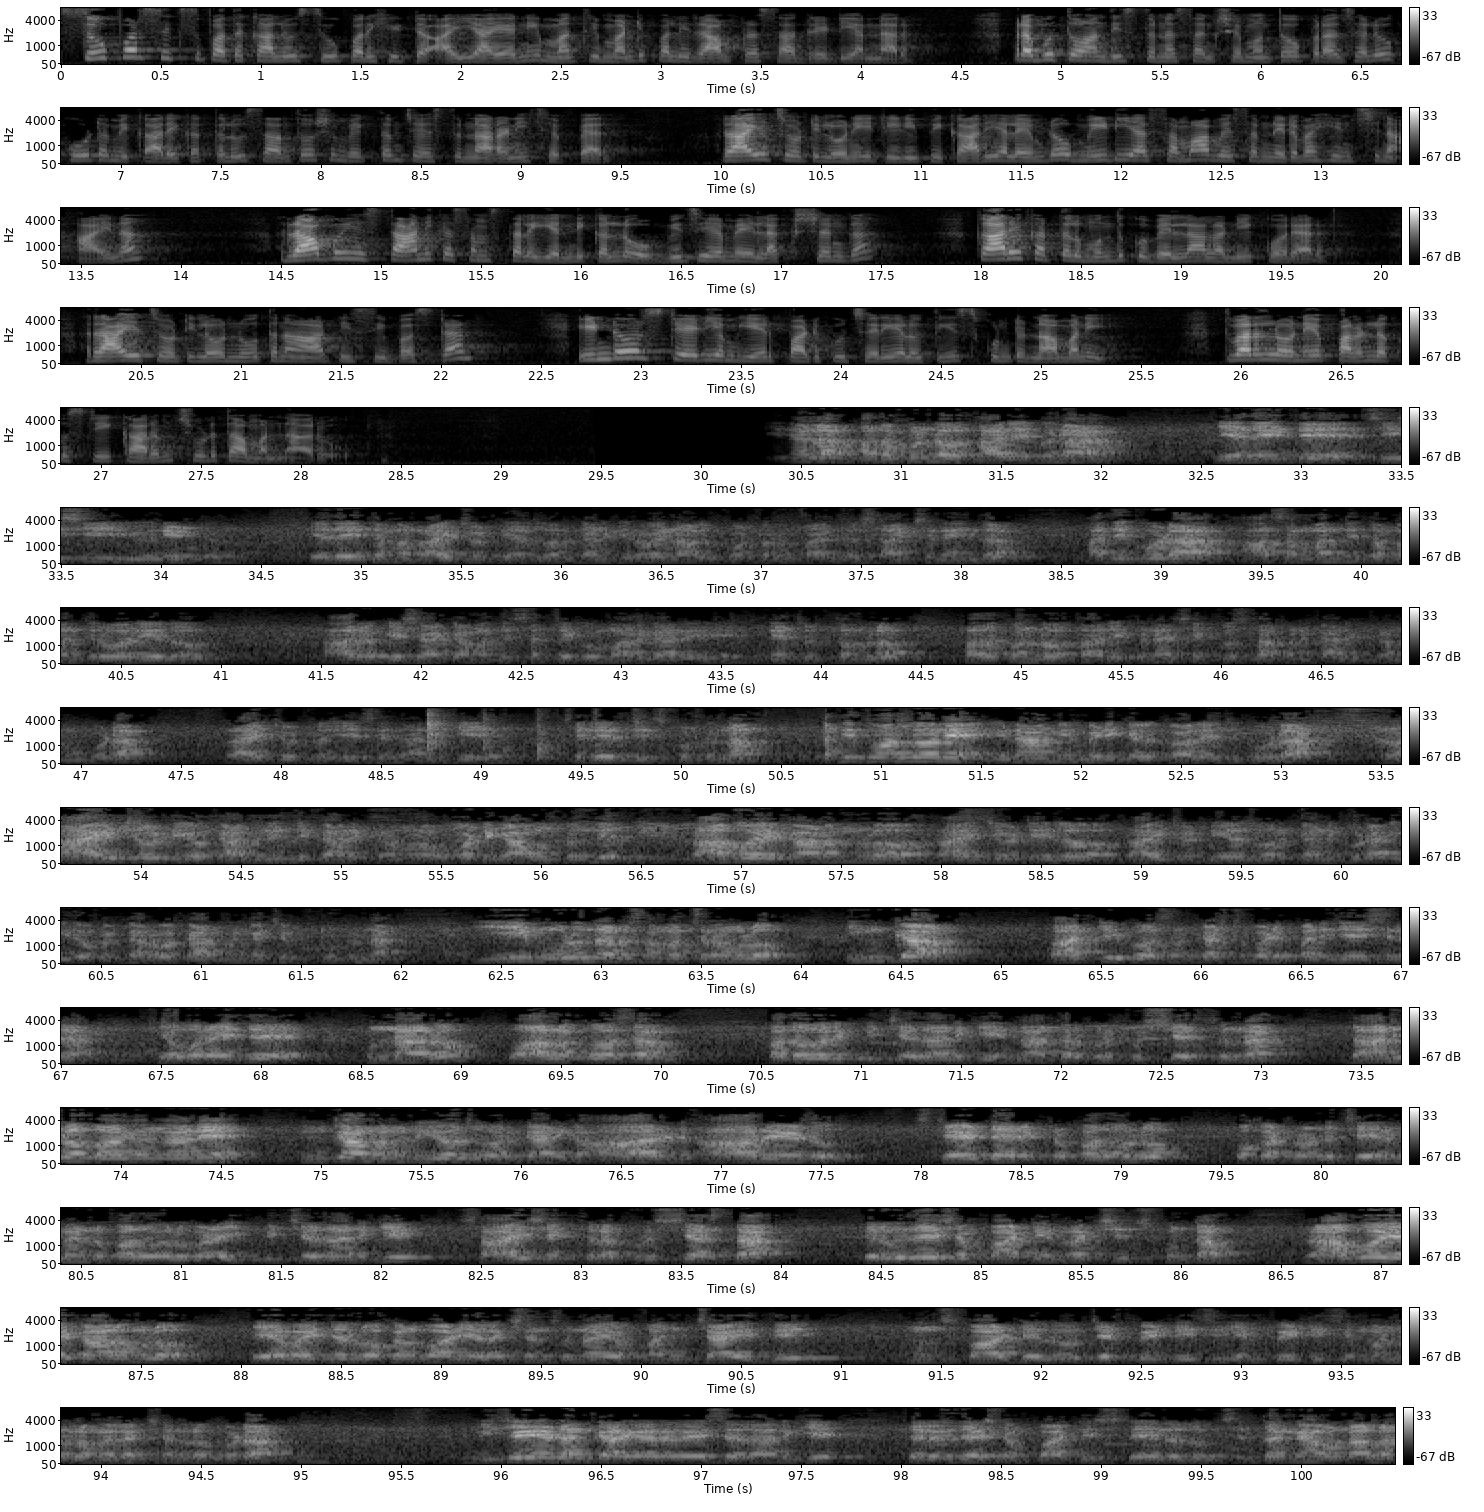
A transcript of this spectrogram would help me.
Super six పథకాలు super hit అయ్యాయని మంత్రి మండిపల్లి రాంప్రసాద్ రెడ్డి అన్నారు. ప్రభుత్వం అందిస్తున్న సంక్షేమంతో ప్రజలు కూటమి కార్యకర్తలు సంతోషం వ్యక్తం చేస్తున్నారని చెప్పారు. రాయచోటిలోని టీడీపీ కార్యాలయంలో మీడియా సమావేశం నిర్వహించిన ఆయన రాబోయే స్థానిక సంస్థల ఎన్నికల్లో విజయమే లక్ష్యంగా కార్యకర్తలు ముందుకు వెళ్ళాలని కోరారు. రాయచోటిలో నూతన ఆర్టీసీ బస్టాండ్ ఇండోర్ స్టేడియం ఏర్పాటుకు చర్యలు తీసుకుంటున్నామని త్వరలోనే పనులకు శ్రీకారం చుడతామన్నారు. ఈ నెల పదకొండవ తారీఖున ఏదైతే సీసీ యూనిట్ ఏదైతే మన రాయచోటి నియోజకవర్గానికి ఇరవై నాలుగు కోట్ల రూపాయలతో శాంక్షన్ అయిందో అది కూడా ఆ సంబంధిత మంత్రివర్యులు ఆరోగ్య శాఖ మంత్రి సత్యకుమార్ గారి నేతృత్వంలో పదకొండవ తారీఖున శంకుస్థాపన కార్యక్రమం కూడా రాయచోట్లో చేసేదానికి చర్యలు తీసుకుంటున్నాం. అతి త్వరలోనే ఇనామీ మెడికల్ కాలేజ్ కూడా రాయచోటి యొక్క అభివృద్ధి కార్యక్రమంలో ఒకటిగా ఉంటుంది. రాబోయే కాలంలో రాయచోటిలో రాయచోటి నియోజకవర్గానికి కూడా ఇది ఒక గర్వకారణంగా చెప్పుకుంటున్నా. ఈ మూడున్నర సంవత్సరంలో ఇంకా పార్టీ కోసం కష్టపడి పనిచేసిన ఎవరైతే ఉన్నారో వాళ్ళ కోసం పదవులు ఇప్పించేదానికి నా తరపున కృషి చేస్తున్నా. దానిలో భాగంగానే ఇంకా మన నియోజకవర్గానికి ఆరు ఆరేడు స్టేట్ డైరెక్టర్ పదవులు ఒకటి రెండు చైర్మన్ల పదవులు కూడా ఇప్పించేదానికి సాయి శక్తుల కృషి చేస్తా. తెలుగుదేశం పార్టీని రక్షించుకుంటాం. రాబోయే కాలంలో ఏవైతే లోకల్ బాడీ ఎలక్షన్స్ ఉన్నాయో పంచాయతీ మున్సిపాలిటీలు జెడ్పీటీసీ ఎంపీటీసీ మండలం ఎలక్షన్లో కూడా విజయడంక ఎగరవేసేదానికి తెలుగుదేశం పార్టీ శ్రేణులు సిద్ధంగా ఉండాలా?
